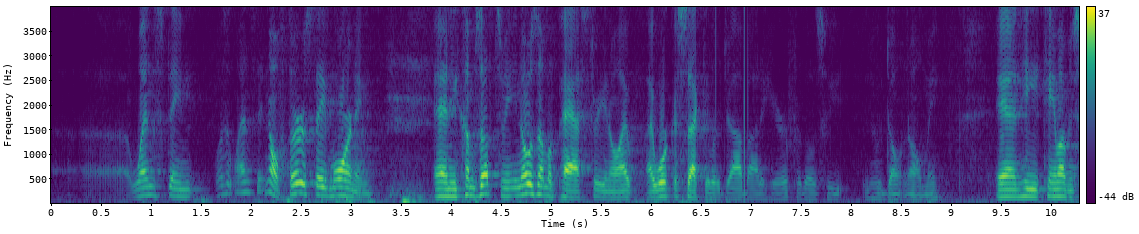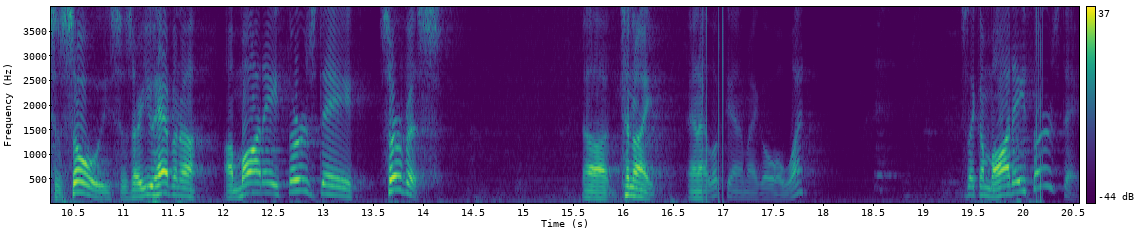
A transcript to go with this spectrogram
uh, Wednesday, was it Wednesday? No, Thursday morning. And he comes up to me. He knows I'm a pastor. You know, I, I work a secular job out of here for those who, who don't know me. And he came up and he says, So, he says, Are you having a, a Maundy Thursday service uh, tonight? And I looked at him. I go, Well, what? It's like a Maundy Thursday.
